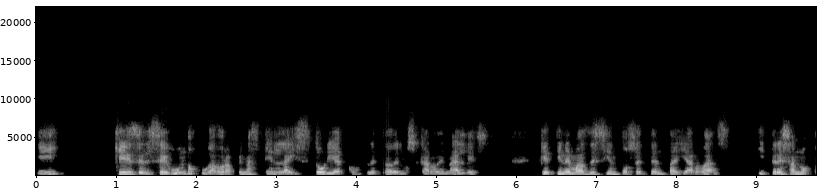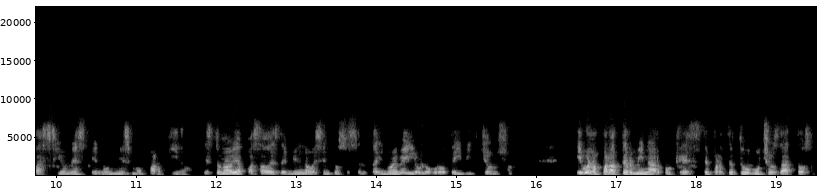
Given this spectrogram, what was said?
Y, que es el segundo jugador apenas en la historia completa de los Cardenales, que tiene más de 170 yardas y tres anotaciones en un mismo partido. Esto no había pasado desde 1969 y lo logró David Johnson. Y bueno, para terminar, porque este partido tuvo muchos datos,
